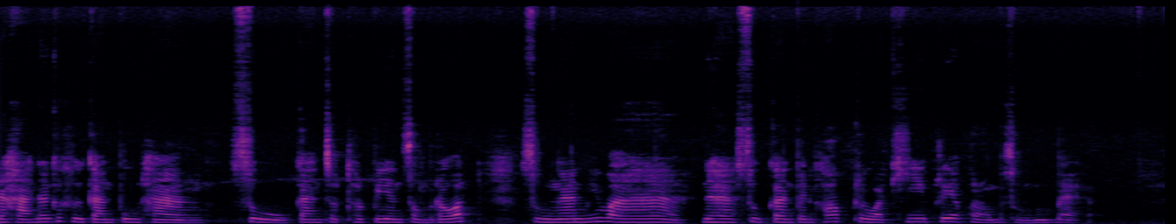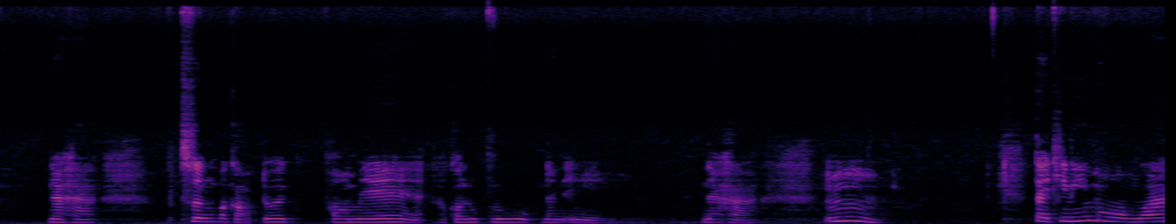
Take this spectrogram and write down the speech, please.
นะคะ นั่นก็คือการปูทางสู่การจดทะเบียนสมรส สู่งานวิวานะคะสู่การเป็นครอบครัวที่เพียบพร้อมสมบูรณ์แบบนะคะ ซึ่งประกอบด้วยพ่อแม่แล้วก็ลูกๆนั่นเองนะคะ อืม แต่ทีนี้มองว่า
